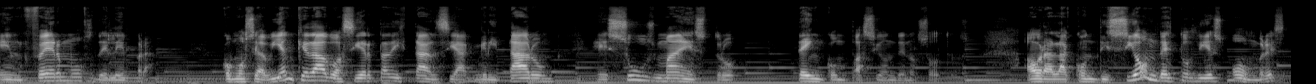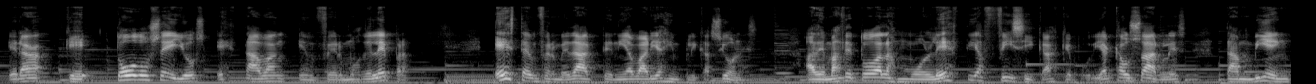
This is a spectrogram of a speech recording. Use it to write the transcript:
enfermos de lepra. Como se habían quedado a cierta distancia, gritaron, Jesús Maestro, ten compasión de nosotros. Ahora, la condición de estos diez hombres era que todos ellos estaban enfermos de lepra. Esta enfermedad tenía varias implicaciones. Además de todas las molestias físicas que podía causarles, también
